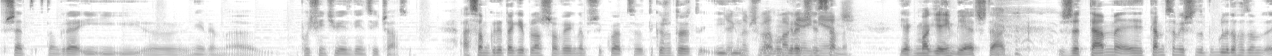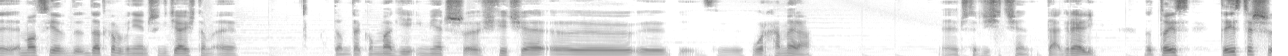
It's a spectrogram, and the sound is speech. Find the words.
wszedł w tę grę i, i, i e, nie wiem, e, poświęcił jej więcej czasu. A są gry takie planszowe, jak na przykład, tylko że to i, Jak i na przykład grać i nie same. Jak Magia i Miecz, tak. Że tam, e, tam są jeszcze w ogóle dochodzą e, emocje dodatkowe, bo nie wiem, czy widziałeś tą, e, tą taką magię i miecz w świecie Warhammera. E, 40 tysięcy, tak, Relik. No to jest, to jest też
